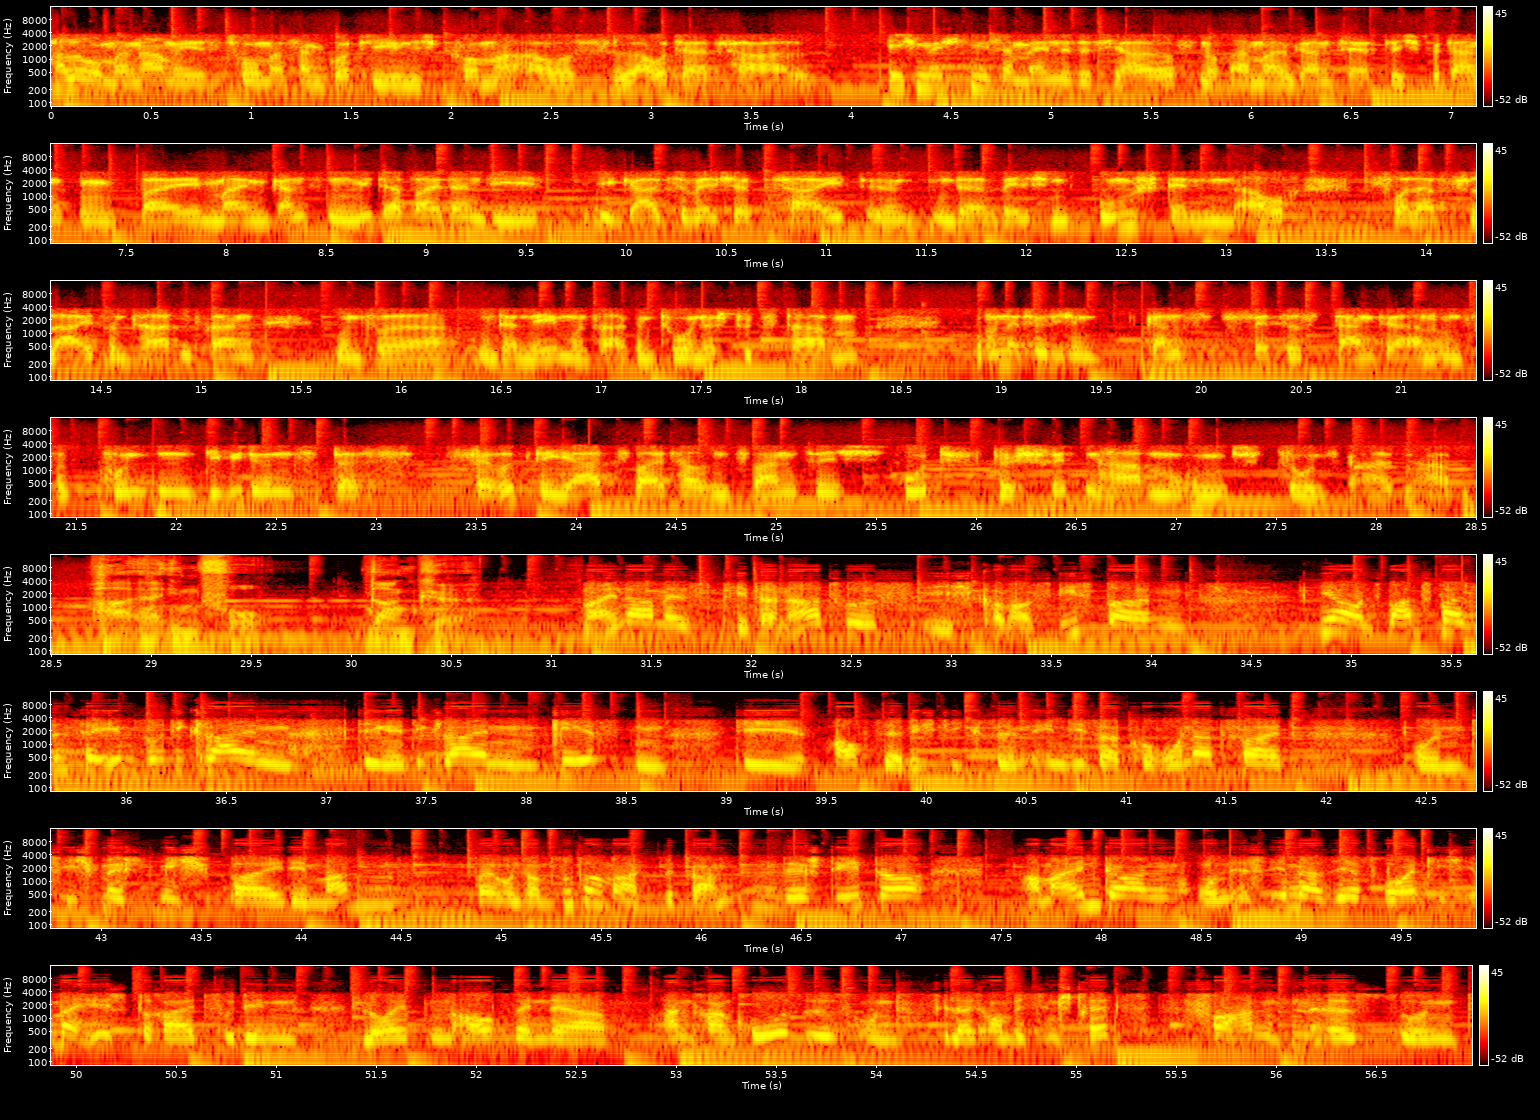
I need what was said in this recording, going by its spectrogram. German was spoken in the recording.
Hallo, mein Name ist Thomas Angotti und ich komme aus Lautertal. Ich möchte mich am Ende des Jahres noch einmal ganz herzlich bedanken bei meinen ganzen Mitarbeitern, die egal zu welcher Zeit, unter welchen Umständen auch voller Fleiß und Tatendrang unsere Unternehmen, unsere Agentur unterstützt haben. Und natürlich ein ganz fettes Danke an unsere Kunden, die mit uns das verrückte Jahr 2020 gut durchschritten haben und zu uns gehalten haben. HR Info. Danke. Mein Name ist Peter Natus, ich komme aus Wiesbaden. Ja, und manchmal sind es ja eben so die kleinen Dinge, die kleinen Gesten, die auch sehr wichtig sind in dieser Corona-Zeit. Und ich möchte mich bei dem Mann bei unserem Supermarkt bedanken. Der steht da am Eingang und ist immer sehr freundlich, immer hilfsbereit zu den Leuten, auch wenn der Andrang groß ist und vielleicht auch ein bisschen Stress vorhanden ist. Und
